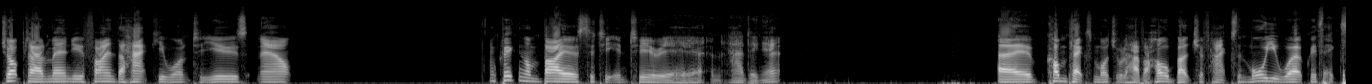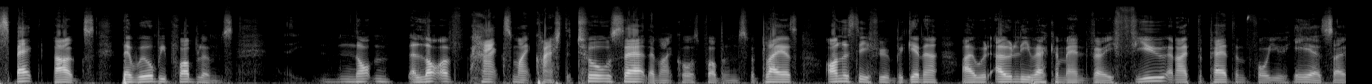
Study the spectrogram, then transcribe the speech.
drop down menu, find the hack you want to use. Now, I'm clicking on BioCity Interior here and adding it. A complex module will have a whole bunch of hacks. The more you work with, expect bugs. There will be problems not a lot of hacks might crash the tool set. They might cause problems for players. Honestly, if you're a beginner, I would only recommend very few, and I've prepared them for you here. So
